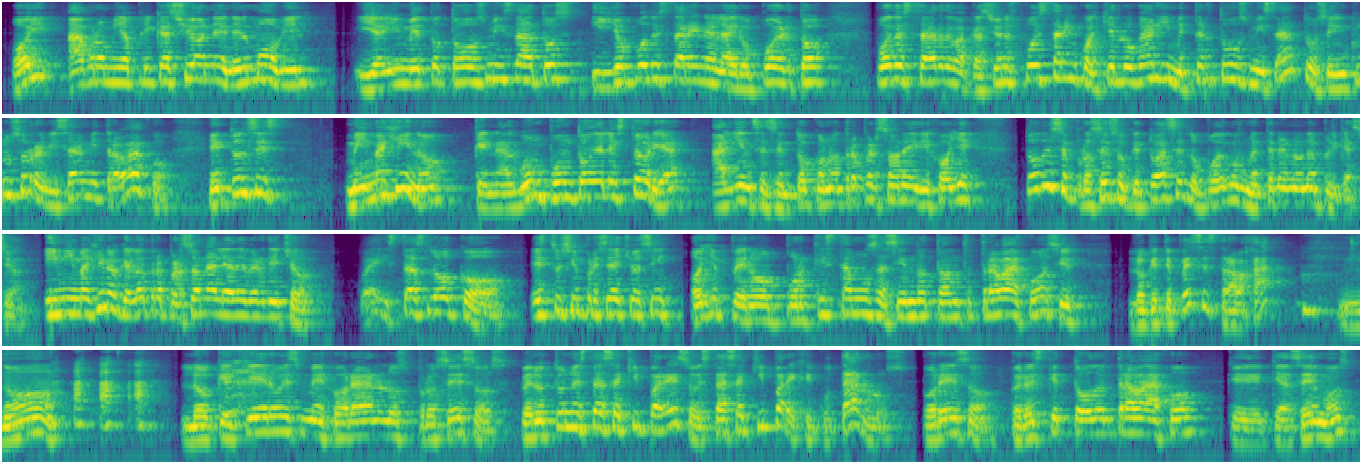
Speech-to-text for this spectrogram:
Hoy abro mi aplicación en el móvil y ahí meto todos mis datos y yo puedo estar en el aeropuerto, puedo estar de vacaciones, puedo estar en cualquier lugar y meter todos mis datos e incluso revisar mi trabajo. Entonces, me imagino que en algún punto de la historia alguien se sentó con otra persona y dijo, oye, todo ese proceso que tú haces lo podemos meter en una aplicación. Y me imagino que la otra persona le ha de haber dicho, güey, estás loco, esto siempre se ha hecho así. Oye, pero ¿por qué estamos haciendo tanto trabajo? decir, ¿lo que te pesa es trabajar? No. Lo que quiero es mejorar los procesos, pero tú no estás aquí para eso, estás aquí para ejecutarlos. Por eso, pero es que todo el trabajo que, que hacemos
